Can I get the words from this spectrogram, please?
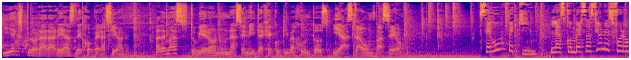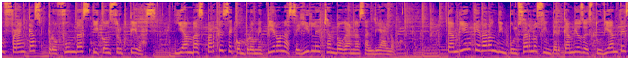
y explorar áreas de cooperación. Además, tuvieron una cenita ejecutiva juntos y hasta un paseo. Según Pekín, las conversaciones fueron francas, profundas y constructivas, y ambas partes se comprometieron a seguirle echando ganas al diálogo. También quedaron de impulsar los intercambios de estudiantes,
